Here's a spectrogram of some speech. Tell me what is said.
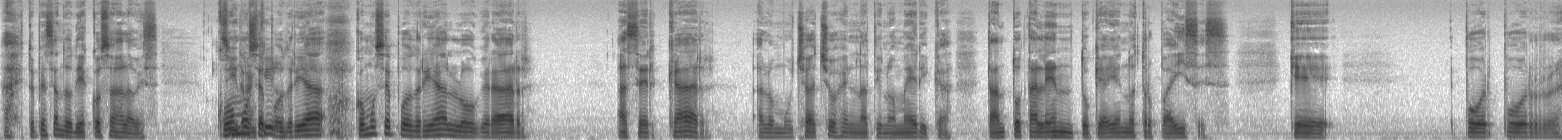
ah, estoy pensando 10 cosas a la vez. ¿Cómo, se podría, ¿Cómo se podría lograr acercar a los muchachos en Latinoamérica tanto talento que hay en nuestros países que por, por,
